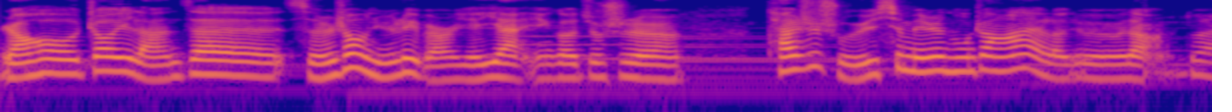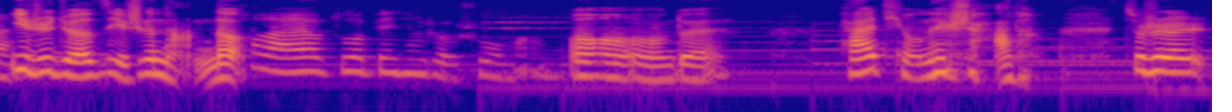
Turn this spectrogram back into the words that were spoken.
然后赵一兰在《死神少女》里边也演一个，就是她是属于性别认同障碍了，就有点对，一直觉得自己是个男的。后来要做变性手术嘛？嗯嗯嗯，对，还挺那啥的，就是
